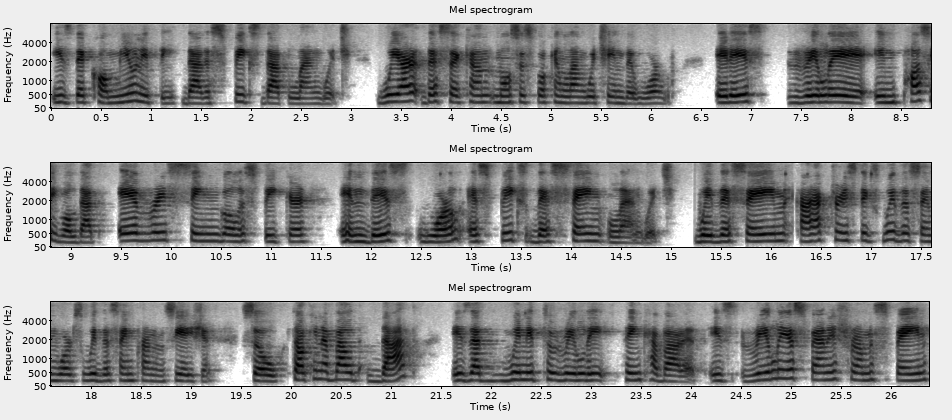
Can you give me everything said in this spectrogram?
is the community that speaks that language. We are the second most spoken language in the world. It is really impossible that every single speaker in this world speaks the same language with the same characteristics, with the same words, with the same pronunciation. So talking about that is that we need to really think about it. Is really Spanish from Spain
